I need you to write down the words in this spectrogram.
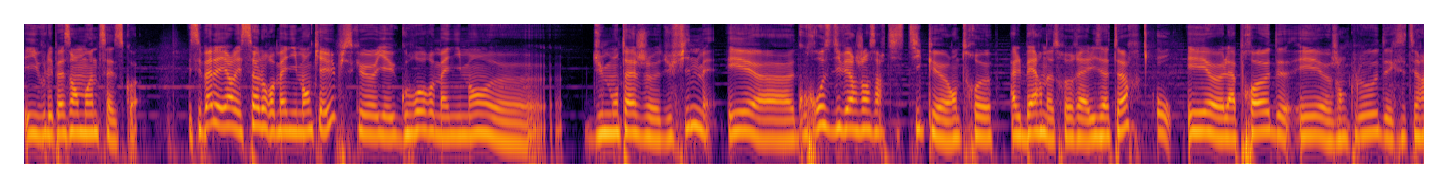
ils voulaient passer en moins de 16, quoi. Et c'est pas d'ailleurs les seuls remaniements qu'il y a eu, puisqu'il y a eu gros remaniement euh, du montage euh, du film et euh, grosse divergence artistique euh, entre Albert, notre réalisateur, Oh. et euh, la prod et Jean-Claude, etc.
